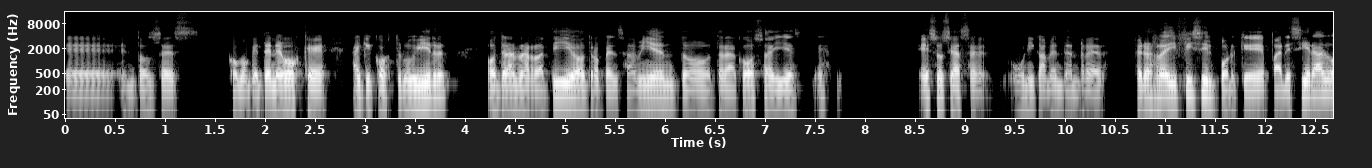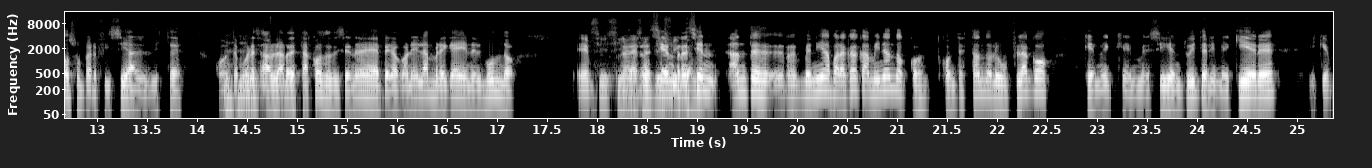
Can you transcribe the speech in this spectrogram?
Eh, entonces, como que tenemos que, hay que construir otra narrativa, otro pensamiento, otra cosa, y es, eso se hace únicamente en red. Pero es re difícil porque pareciera algo superficial, ¿viste? Cuando te pones a hablar de estas cosas, dicen, eh, pero con el hambre que hay en el mundo. Eh, eh, recién, recién, antes venía para acá caminando contestándole un flaco que me, que me, sigue en Twitter y me quiere, y que,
